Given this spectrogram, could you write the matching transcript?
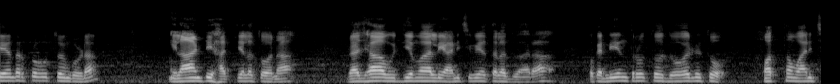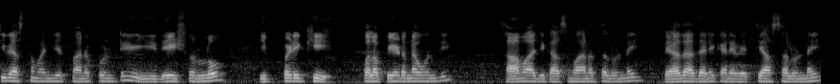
కేంద్ర ప్రభుత్వం కూడా ఇలాంటి హత్యలతోన ప్రజా ఉద్యమాల్ని అణిచివేతల ద్వారా ఒక నియంతృత్వ ధోరణితో మొత్తం అణిచివేస్తామని చెప్పి అనుకుంటే ఈ దేశంలో ఇప్పటికీ కుల పీడన ఉంది. సామాజిక అసమానతలు ఉన్నాయి పేద ధనిక అనే వ్యత్యాసాలు ఉన్నాయి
